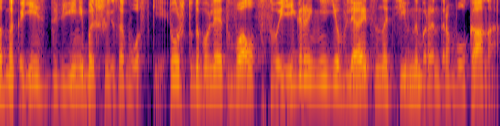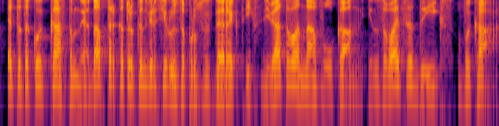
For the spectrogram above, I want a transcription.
Однако есть две небольшие загвоздки. То, что добавляет Valve в свои игры, не является нативным рендером вулкана. Это такой кастомный адаптер, который конвертирует запросы с DirectX 9 на Vulkan и называется DXVK.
